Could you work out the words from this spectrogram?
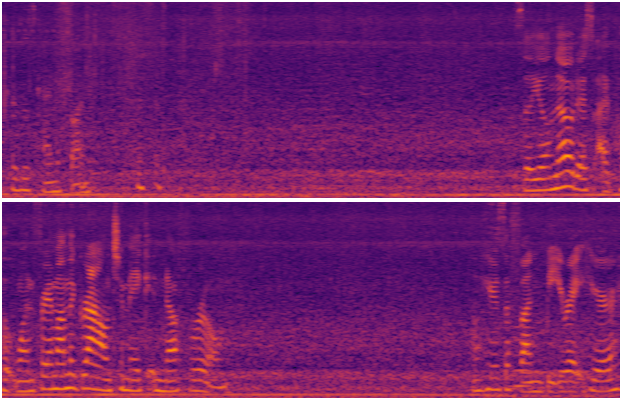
because it's kind of fun. so you'll notice I put one frame on the ground to make enough room. Oh, here's a fun bee right here.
